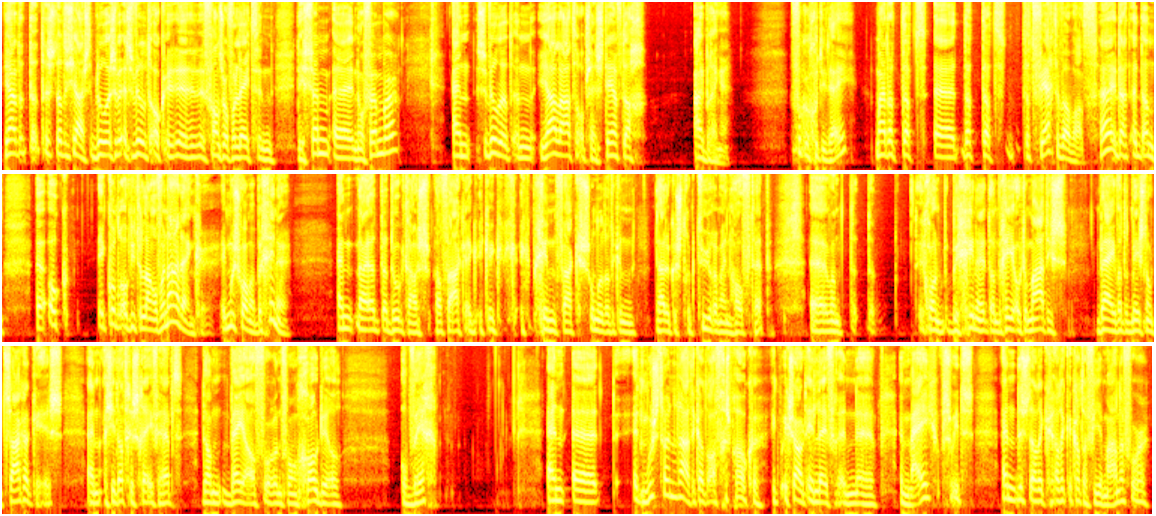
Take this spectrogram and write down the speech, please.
ja dat, dat, is, dat is juist. Ik bedoel, ze, ze wilde het ook. eh, Frans overleed in december, eh, november. En ze wilde het een jaar later op zijn sterfdag uitbrengen. Vond ik een goed idee. Maar dat, dat, eh, dat, dat, dat vergde wel wat. Hè? Dat, en dan, eh, ook, ik kon er ook niet te lang over nadenken. Ik moest gewoon maar beginnen. En nou ja, dat doe ik trouwens wel vaak. Ik, ik, ik, begin vaak zonder dat ik een duidelijke structuur in mijn hoofd heb. Eh, want dat- gewoon beginnen, dan begin je automatisch bij wat het meest noodzakelijke is. En als je dat geschreven hebt, dan ben je al voor een, voor een groot deel op weg. En eh, het moest er inderdaad. Ik had het afgesproken. Ik, ik zou het inleveren in, eh, in mei of zoiets. En dus had ik, had ik, ik had er vier maanden voor.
